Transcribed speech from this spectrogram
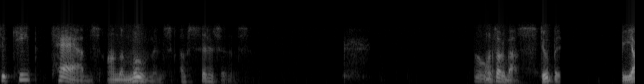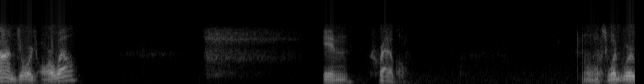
to keep tabs on the movements of citizens. Oh. I want to talk about stupid beyond George Orwell? Incredible. Well, that's what we're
